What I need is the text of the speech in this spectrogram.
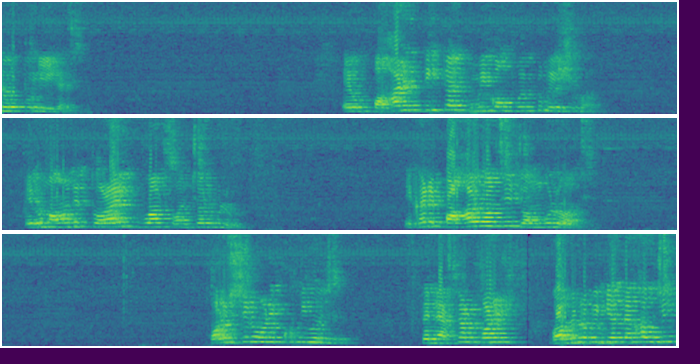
লোক তলিয়ে গেছে। এবং পাহাড়ের দিকটায় ভূমিকম্প একটু বেশি হয়। এবং আমাদের তরাই ডুয়ার্স অঞ্চলগুলো। এখানে পাহাড়ও আছে, জঙ্গলও আছে। ফরেস্টেরও অনেক ক্ষতি হয়েছে। তাই ন্যাশনাল ফরেস্ট, গভর্নমেন্ট অফ ইন্ডিয়ার দেখা উচিত।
